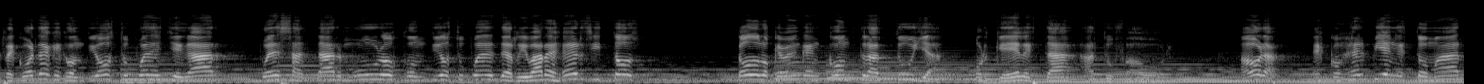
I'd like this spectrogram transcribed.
Recuerda que con Dios tú puedes llegar puedes saltar muros con Dios, tú puedes derribar ejércitos, todo lo que venga en contra tuya, porque Él está a tu favor. Ahora, escoger bien es tomar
